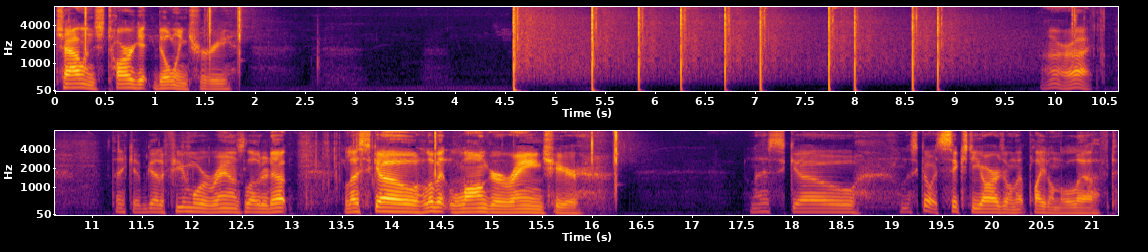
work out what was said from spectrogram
Challenge Target Dueling Tree. All right, I think I've got a few more rounds loaded up. Let's go a little bit longer range here. Let's go, let's go at 60 yards on that plate on the left.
